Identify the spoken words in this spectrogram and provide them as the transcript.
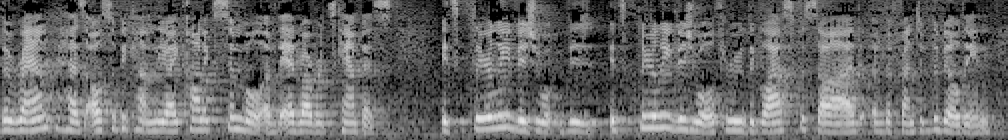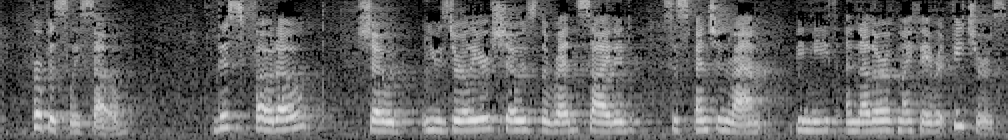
The ramp has also become the iconic symbol of the Ed Roberts campus. It's clearly visual, vis, it's clearly visual through the glass facade of the front of the building, purposely so. This photo showed, used earlier shows the red-sided suspension ramp beneath another of my favorite features,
